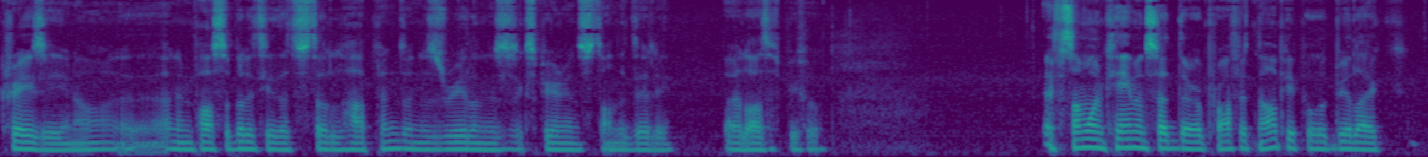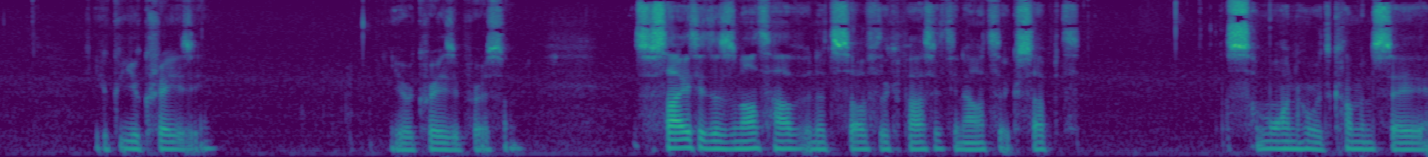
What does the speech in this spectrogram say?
crazy, you know, uh, an impossibility that still happened and is real and is experienced on the daily by a lot of people. If someone came and said they're a prophet now, people would be like, "You, you crazy. You're a crazy person." Society does not have in itself the capacity now to accept someone who would come and say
